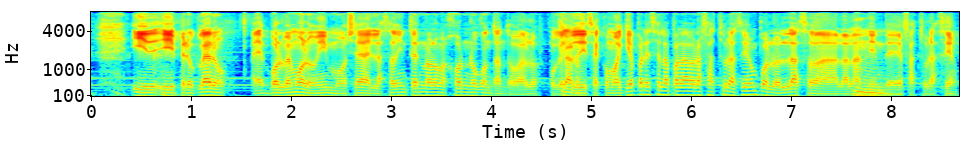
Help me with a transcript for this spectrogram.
y, y- pero claro, eh, volvemos a lo mismo, o sea, el enlazado interno a lo mejor no con tanto valor, porque Claro. tú dices, como aquí aparece la palabra facturación, pues lo enlazo a la landing de facturación.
